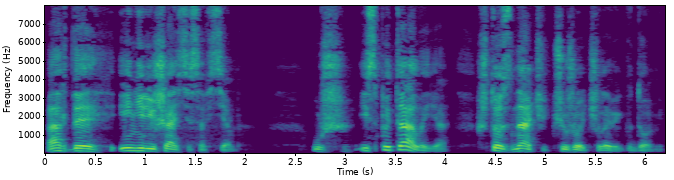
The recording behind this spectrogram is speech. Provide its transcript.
Ах, да и не решайся совсем. Уж испытала я, что значит чужой человек в доме.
